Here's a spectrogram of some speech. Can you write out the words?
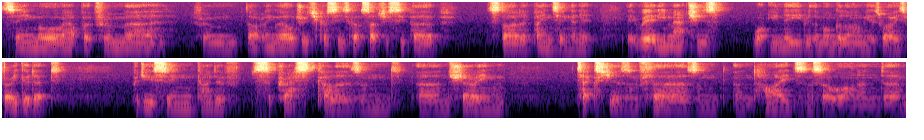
seeing more output from uh, from Darklinger Aeldridge because he's got such a superb style of painting and it it really matches what you need with the Mongol army as well. He's very good at producing kind of suppressed colours and, uh, and showing textures and furs and, and hides and so on and um,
